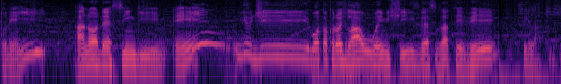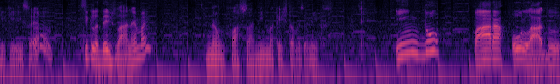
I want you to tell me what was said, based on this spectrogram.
tô nem aí. A Northern Sing em. E o de motocross lá, o MX versus ATV. Sei lá o que, que, que, é isso. É a sigla deles lá, né? Mas não faço a mínima questão, meus amigos. Indo para o lado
